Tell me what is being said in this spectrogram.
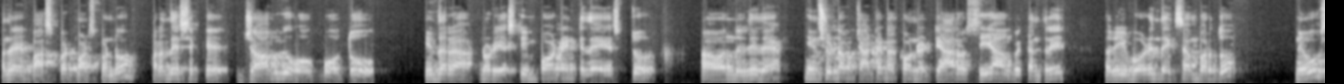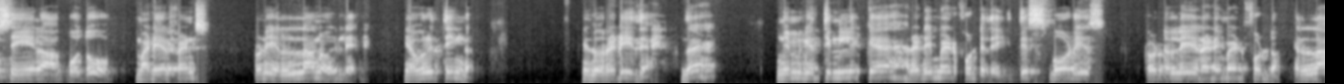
ಅಂದ್ರೆ ಪಾಸ್ಪೋರ್ಟ್ ಮಾಡಿಸ್ಕೊಂಡು ಹೊರದೇಶಕ್ಕೆ ಜಾಬ್ಗೆ ಹೋಗ್ಬೋದು. ಇದರ, ನೋಡಿ, ಎಷ್ಟು ಇಂಪಾರ್ಟೆಂಟ್ ಇದೆ, ಎಷ್ಟು ಒಂದು ಇದಿದೆ. ಇನ್ಸ್ಟಿಟ್ಯೂಟ್ ಆಫ್ ಚಾರ್ಟೆಡ್ ಅಕೌಂಟೆಂಟ್ ಯಾರು ಸಿ ಎ ಆಗ್ಬೇಕಂತ್ರಿ ಈ ಬೋರ್ಡ್ ಇಂದ ಎಕ್ಸಾಮ್ ಬರೆದು, ನೀವು ಸಿ ಎ ಆಗ್ಬೋದು. ಮೈ ಡಿಯರ್ ಫ್ರೆಂಡ್ಸ್ ನೋಡಿ ಎಲ್ಲಾನು ಇಲ್ಲಿ ಎವ್ರಿಥಿಂಗ್ ಇದು ರೆಡಿ ಇದೆ. ಅಂದ್ರೆ ನಿಮ್ಗೆ ತಿನ್ಲಿಕ್ಕೆ ರೆಡಿಮೇಡ್ ಫುಡ್ ಇದೆ. This board is totally readymade food ಎಲ್ಲಾ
